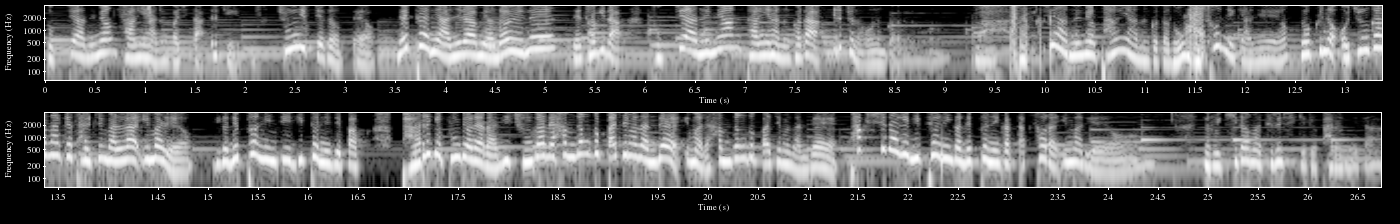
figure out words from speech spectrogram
돕지 않으면 방해하는 것이다. 이렇게 얘기했습니다. 중립제도 없대요. 내 편이 아니라면 너희는 내 적이다. 돕지 않으면 방해하는 거다. 이렇게 나오는 거예요. 와, 돕지 않으면 방해하는 거다. 너무 무서운 얘기 아니에요? 너 그냥 어중간하게 살지 말라 이 말이에요. 네가 내 편인지 네 편인지 막 바르게 분별해라. 네 중간에 함정도 빠지면 안 돼. 이 말이에요. 함정도 빠지면 안 돼. 확실하게 네 편인가 내 편인가 딱 서라 이 말이에요. 여러분 기도마 들으시기를 바랍니다.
